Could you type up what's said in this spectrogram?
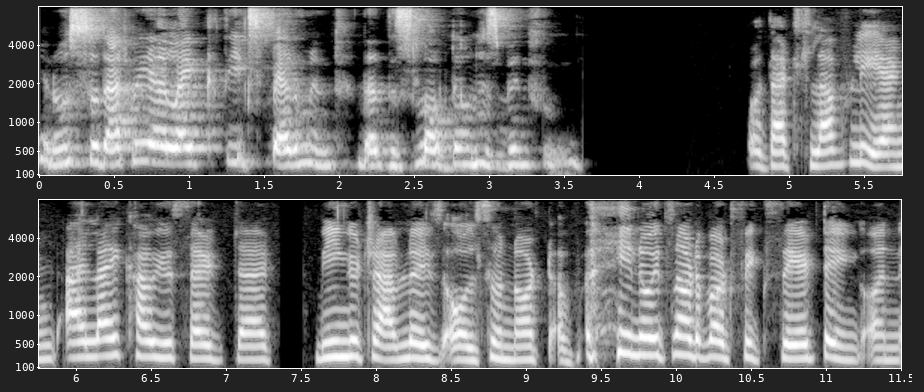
You know, so that way I like the experiment that this lockdown has been for me. Oh, that's lovely. And I like how you said that being a traveler is also not, you know, it's not about fixating on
